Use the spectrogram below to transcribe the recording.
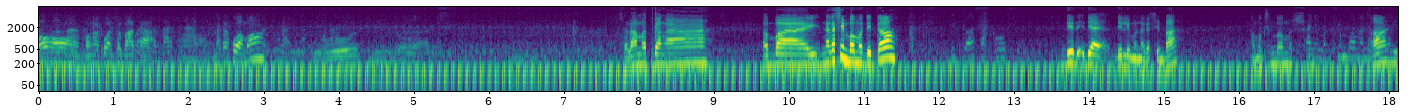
Oo, mga kuwan sa bata. kuwan sa bata. Nakakuha mo? Salamat gang ah. Bye-bye. Nagasimba mo dito? Dito sa cruising. Di, di, dili mo nagasimba? Ah, magsimba mo. Kani magsimba man Ay,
